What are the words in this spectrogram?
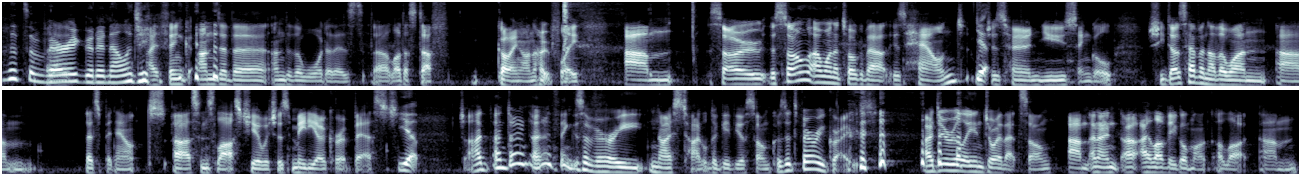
That's a very good analogy. I think under the under the water, there's a lot of stuff going on. Hopefully, um, so the song I want to talk about is "Hound," which Yep. is her new single. She does have another one um, that's been out uh, since last year, which is "Mediocre at Best." yep. I, I don't I don't think it's a very nice title to give you a song because it's very great. I do really enjoy that song, um, and I I love Eaglemont a lot. Um,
